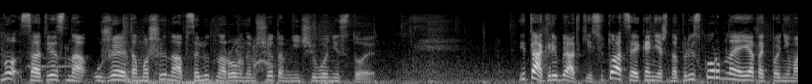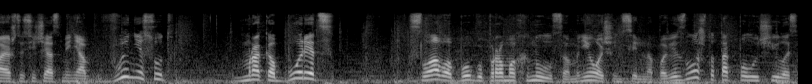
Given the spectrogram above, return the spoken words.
ну, соответственно, уже эта машина абсолютно ровным счетом ничего не стоит. Итак, ребятки, ситуация, конечно, прискорбная. Я так понимаю, что сейчас меня вынесут. Мракоборец, слава богу, промахнулся. Мне очень сильно повезло, что так получилось.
